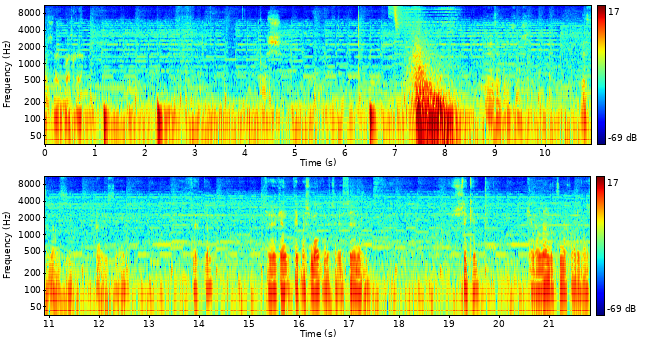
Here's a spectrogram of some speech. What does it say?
Orijinal marka. Boş. Evet arkadaşlar. Restoransı ben göstereyim. Söktüm. Sökerken tek başıma olduğum için gösteremedim. Şu şekil. Kenarlarında tırnakları var.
